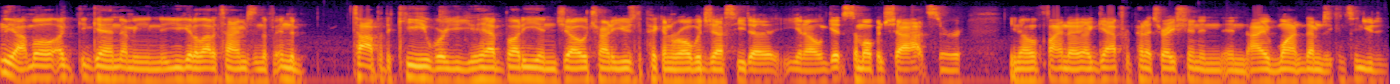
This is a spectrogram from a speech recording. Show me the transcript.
Yeah, well, again, I mean, you get a lot of times in the in the top of the key where you, you have Buddy and Joe trying to use the pick and roll with Jesse to you know get some open shots or you know find a, a gap for penetration, and, and I want them to continue to,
